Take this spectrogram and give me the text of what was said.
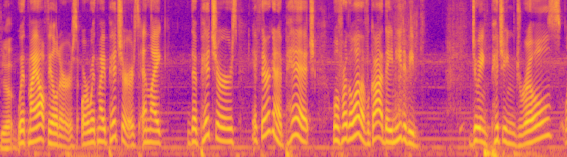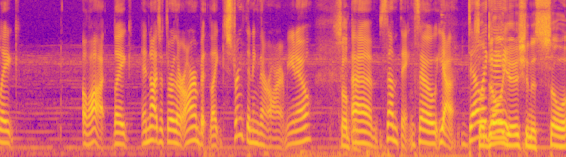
Yep. with my outfielders or with my pitchers, and like the pitchers, if they're going to pitch, well, for the love of God, they need to be doing pitching drills like a lot, like, and not to throw their arm, but like strengthening their arm, you know, Something. um, something. So yeah, So delegation is so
